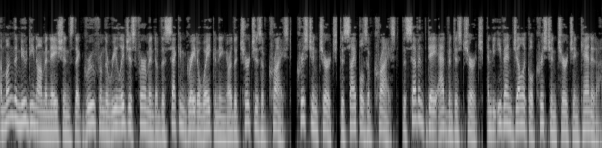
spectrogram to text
Among the new denominations that grew from the religious ferment of the Second Great Awakening are the Churches of Christ, Christian Church Disciples of Christ, the Seventh-day Adventist Church, and the Evangelical Christian Church in Canada.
